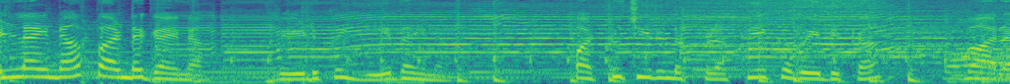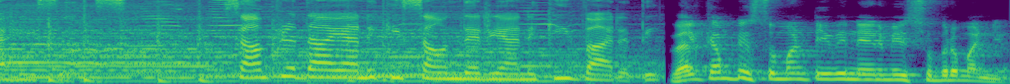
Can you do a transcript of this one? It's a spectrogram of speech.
పెళ్ళైనా పండగైనా వేడుక ఏదైనా పట్టుచీరల ప్రత్యేక వేదిక వారాహి సిల్క్స్ సాంప్రదాయానికి సౌందర్యానికి వారధి. వెల్కమ్ టు సుమన్ టీవీ నేను మీ సుబ్రహ్మణ్యం.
